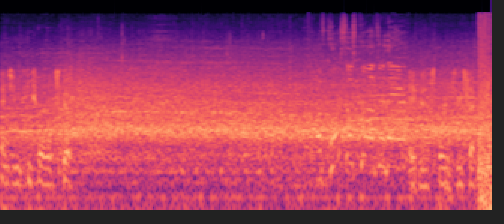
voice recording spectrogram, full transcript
Engine control looks good. Of course, those clouds are there. 8 minutes 43 seconds.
